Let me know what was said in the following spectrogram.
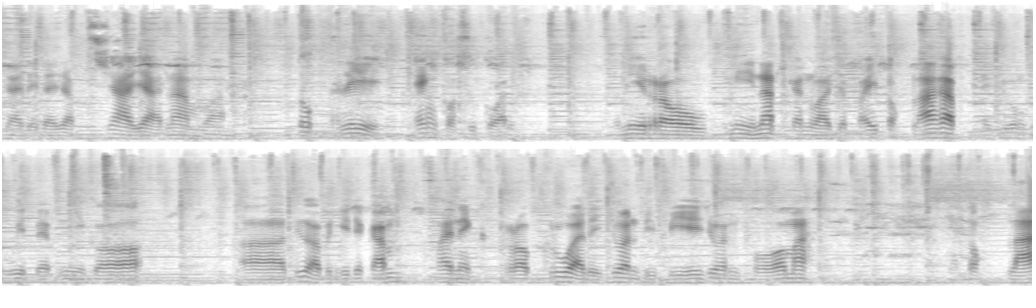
ใช่ได้ได้รับฉายานามว่าโต๊ะทะเลแห่งเกาะสุกร วันนี้เรามีนัดกันว่าจะไปตกปลาครับ ในช่วงโควิดแบบนี้ก็อ่าถือว่าเป็นกิจกรรมภายในครอบครัวได้ชวนปีๆชวนพอมามาตกปลา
